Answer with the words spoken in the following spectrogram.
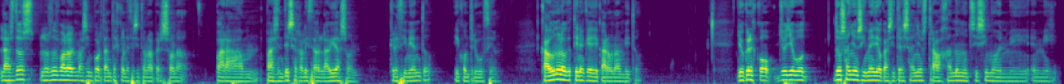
Las dos, los dos valores más importantes que necesita una persona para, para sentirse realizado en la vida son crecimiento y contribución. Cada uno lo que tiene que dedicar a un ámbito. Yo crezco, yo llevo dos años y medio, casi tres años, trabajando muchísimo en mi, en mi,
